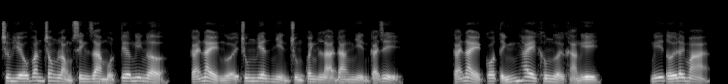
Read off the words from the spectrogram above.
Trương hiếu văn trong lòng sinh ra một tia nghi ngờ cái này người trung niên nhìn chung quanh là đang nhìn cái gì? Cái này có tính hay không người khả nghi? Nghĩ tới đây mà,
